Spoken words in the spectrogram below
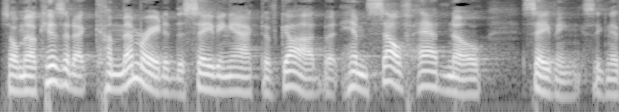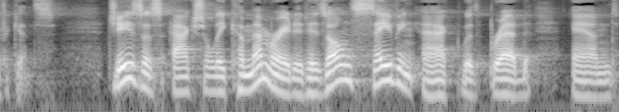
So Melchizedek commemorated the saving act of God, but himself had no saving significance. Jesus actually commemorated his own saving act with bread and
